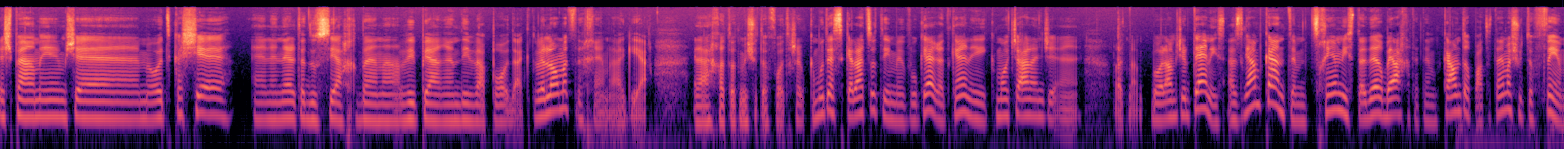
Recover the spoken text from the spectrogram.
יש פעמים שמאוד קשה לנהל את הדו-שיח בין ה-VP R&D וה product, ולא מצליחים להגיע להחלטות משותפות. עכשיו, כמות האסקלציות היא מבוגרת, כן? היא כמו challenge, אה, לא יודעת מה, בעולם של טניס. אז גם כאן אתם צריכים להסתדר ביחד, אתם counterpart, אתם השותפים.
